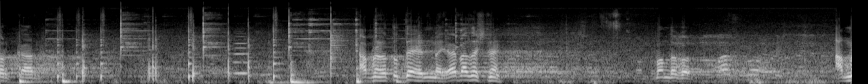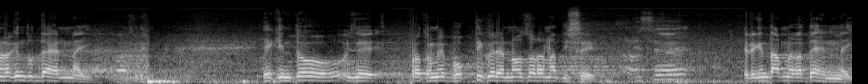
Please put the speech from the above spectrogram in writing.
দরকার। আপনারা তো দেখেন নাই। বাজাস না। বন্ধ কর। আপনারা কিন্তু দেখেন নাই। এ কিন্তু ওই যে প্রথমে ভক্তি করে নজরানা দিছে? এটা কিন্তু আপনারা দেখেন নাই।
